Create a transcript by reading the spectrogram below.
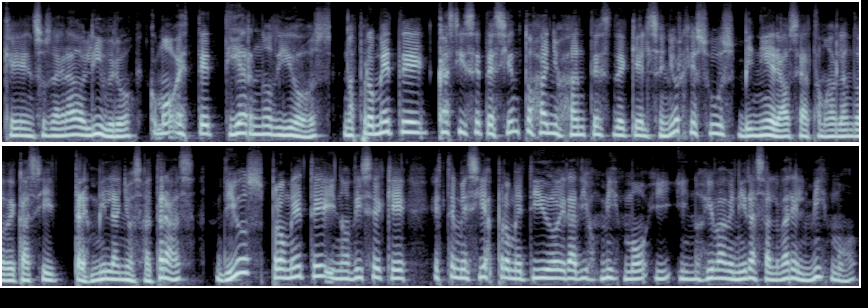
que en su sagrado libro, como este tierno Dios nos promete casi 700 años antes de que el Señor Jesús viniera, o sea, estamos hablando de casi 3.000 años atrás, Dios promete y nos dice que este Mesías prometido era Dios mismo y, y nos iba a venir a salvar él mismo.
